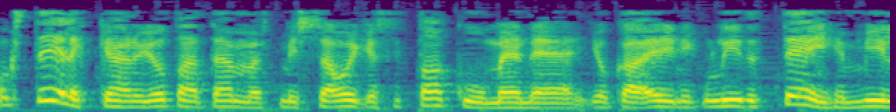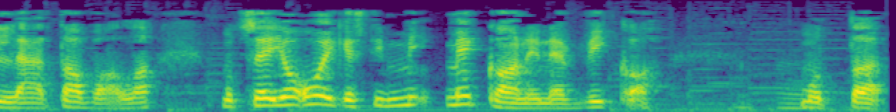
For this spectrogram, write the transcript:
onko teille käynyt jotain tämmöistä, missä oikeasti taku menee, joka ei niinku liity teihin millään tavalla, mutta se ei ole oikeasti me- mekaaninen vika, mm. mutta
